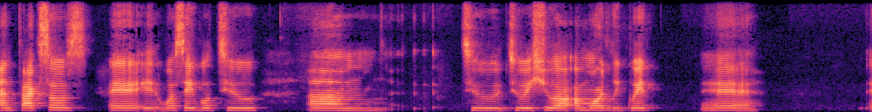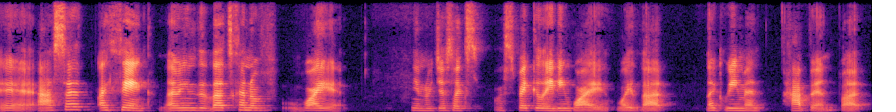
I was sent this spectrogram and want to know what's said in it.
and Paxos uh, it was able to um, to to issue a, a more liquid uh, uh asset. I think. I mean, that's kind of why, you know, just like speculating why why that agreement happened, but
